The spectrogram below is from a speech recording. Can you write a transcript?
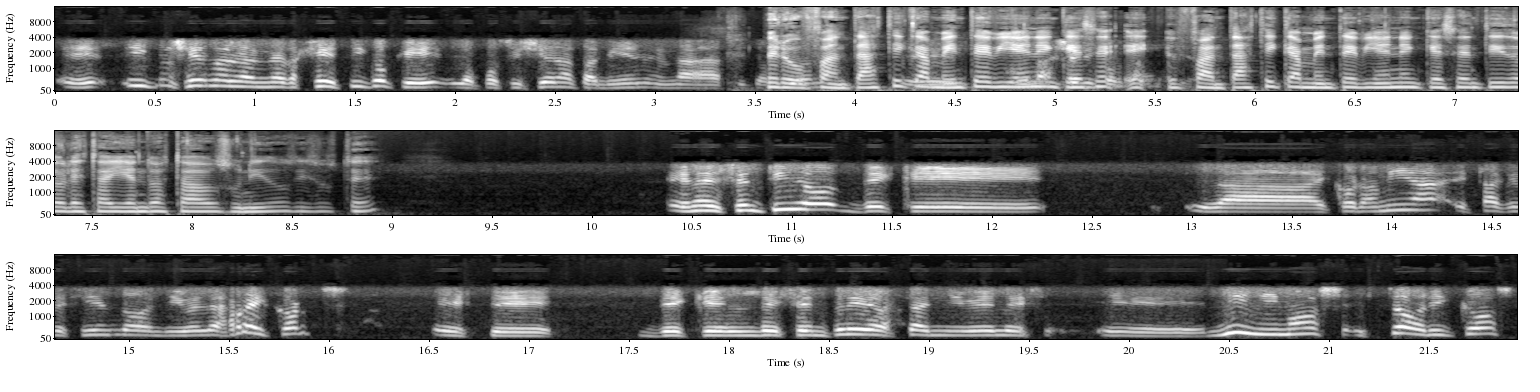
eh, incluyendo en lo energético que lo posiciona también en una situación. Pero fantásticamente eh, bien, ¿en qué eh, fantásticamente bien, ¿en qué sentido le está yendo a Estados Unidos, dice usted? En el sentido de que la economía está creciendo en niveles récords, este, de que el desempleo está en niveles mínimos históricos,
